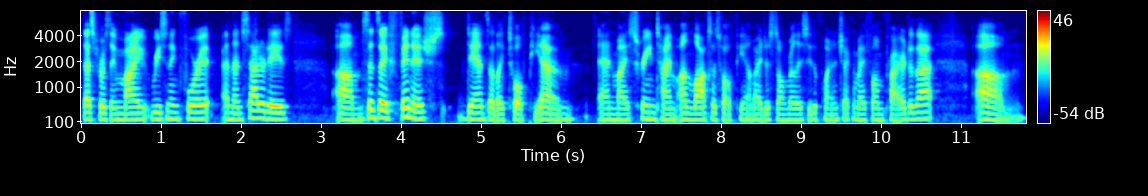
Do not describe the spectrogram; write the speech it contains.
That's personally my reasoning for it. And then Saturdays, um, since I finish dance at like 12 p.m. and my screen time unlocks at 12 p.m., I just don't really see the point in checking my phone prior to that. Um,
